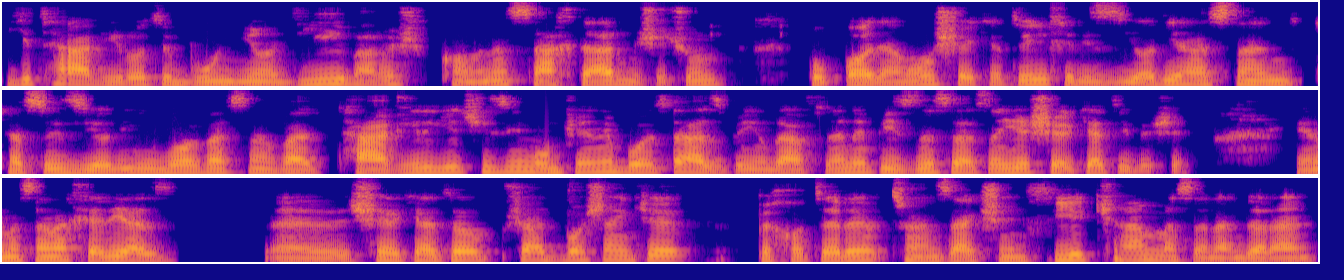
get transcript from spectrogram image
دیگه تغییرات بنیادی براش کاملا سختتر میشه چون خب آدما و شرکت های خیلی زیادی هستن کسای زیادی involve هستن و تغییر یه چیزی ممکنه باعث از بین رفتن business اصلا یه شرکتی بشه. یعنی مثلا خیلی از شرکت ها شاید باشن که به خاطر transaction fee کم مثلا دارن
